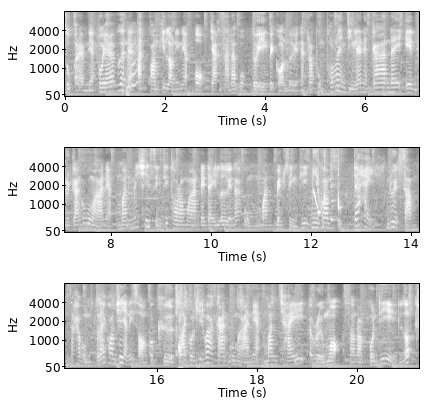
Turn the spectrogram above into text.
สุขอะไรแบบเนี้ยผมอยากให้เพื่อนเนี่ยตัดความคิดเหล่านี้เนี่ยออกจากสารระบบตัวเองไปก่อนเลยนะครับผมเพราะว่าจริงๆแล้วเนี่ยการไดเอทหรือการควบคุมอาหารเนี่ยมันไม่ใช่สิ่งที่ทรมานใด ๆ เลยนะผมมันเป็นสิ่งที่มีความสุขได้ด้วยซ้ำนะครับผมและความเชื่ออย่างที่สองก็คือหลายคนคิดว่าการคุมอาหารเนี่ย มันใช้หรือเหมาะสำหรับคนที่ลดไข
